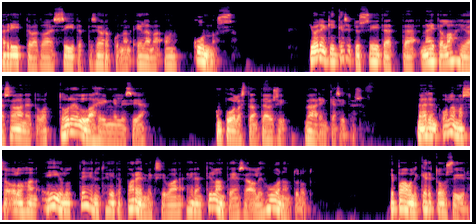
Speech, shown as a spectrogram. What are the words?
riittävä tae siitä, että seurakunnan elämä on kunnossa. Joidenkin käsitys siitä, että näitä lahjoja saaneet ovat todella hengellisiä, on puolestaan täysi väärinkäsitys. Näiden olemassaolohan ei ollut tehnyt heitä paremmiksi, vaan heidän tilanteensa oli huonontunut. Ja Paavali kertoo syyn.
